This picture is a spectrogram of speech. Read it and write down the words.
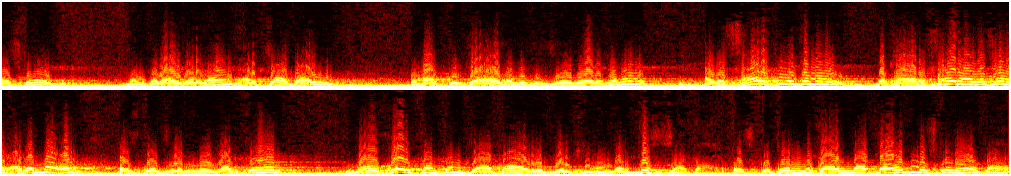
مشکل ہے. بلکہ اللہ اچھا بھائی وحاصل كعالم تجيب ورثنا اگر صرف کرنے بخار خیر ہے خیر اگر نہ اس کو جیرنے وقت ہے وہ خود سمتم جاتا ہے وہ دل کے اندر دس جاتا ہے اس کو پھر نکالنا بہت مشکل ہوتا ہے.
